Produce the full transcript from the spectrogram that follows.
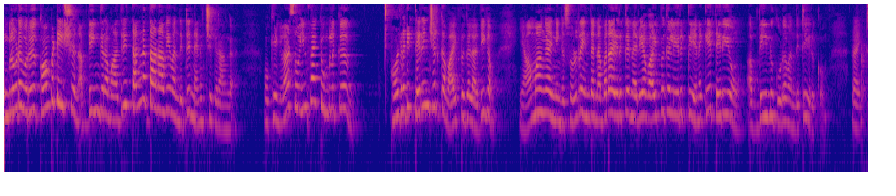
உங்களோட ஒரு காம்படிஷன் அப்படிங்கிற மாதிரி தன்னைத்தானாவே வந்துட்டு நினைச்சுக்கிறாங்க. ஓகேங்களா? ஸோ இன்ஃபேக்ட் உங்களுக்கு ஆல்ரெடி தெரிஞ்சிருக்க வாய்ப்புகள் அதிகம். ஆமாங்க நீங்க சொல்ற இந்த நபரா இருக்க நிறைய வாய்ப்புகள் இருக்கு எனக்கே தெரியும் அப்படின்னு கூட வந்துட்டு இருக்கும். ரைட்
